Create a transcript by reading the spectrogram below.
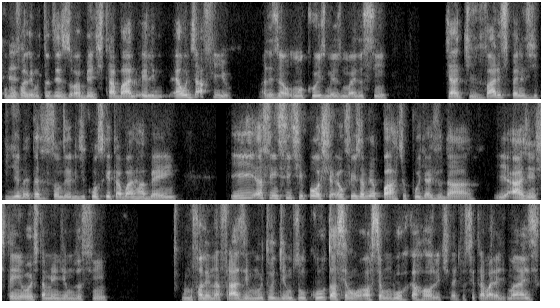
como eu falei, muitas vezes o ambiente de trabalho ele é um desafio, às vezes é uma cruz mesmo, mas assim, já tive várias experiências de pedir na intercessão dele, de conseguir trabalhar bem. E, assim, sentir, poxa, eu fiz a minha parte, eu pude ajudar. E a gente tem hoje também, digamos assim, como eu falei na frase, muito, digamos, um culto a ser um, a ser um workaholic, né? De você trabalhar demais,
